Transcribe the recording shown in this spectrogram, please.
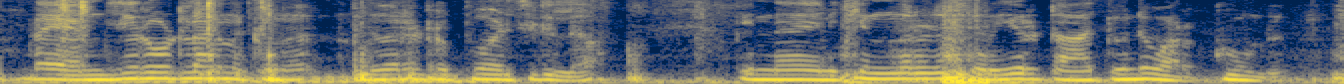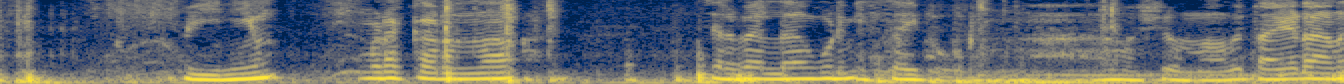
ഇവിടെ എം ജി റോഡിലാണ് നിൽക്കുന്നത് ഇതുവരെ ട്രിപ്പ് അടിച്ചിട്ടില്ല പിന്നെ എനിക്ക് ഇന്നൊരു ചെറിയൊരു ടാറ്റുവിന്റെ വർക്കും ഉണ്ട്. അപ്പോൾ ഇനിയും ഇവിടെ കടന്ന ചിലപ്പോൾ എല്ലാം കൂടി മിസ്സായി പോകും. പക്ഷെ ഒന്നാമത് ടയർഡാണ്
